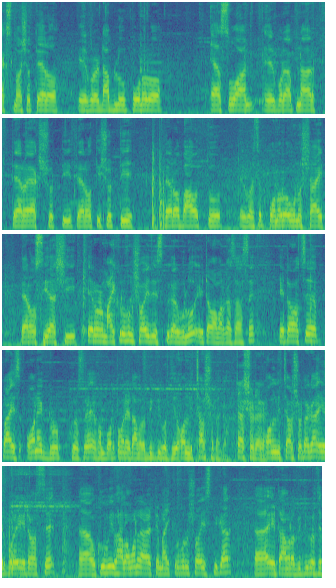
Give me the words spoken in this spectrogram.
এক্স নয়শো তেরো এরপরে ডাব্লু পনেরো এস ওয়ান এরপরে আপনার তেরো একষট্টি তেরো তেষট্টি তেরো বাহাত্তর এরপর হচ্ছে পনেরো উনষাট তেরো ছিয়াশি। এরপর মাইক্রোফোন সহ যে স্পিকারগুলো এটাও আমার কাছে আছে। এটা হচ্ছে প্রাইস অনেক ড্রপ করেছে। এখন বর্তমানে এটা আমরা বিক্রি করছি অনলি চারশো টাকা। চারশো টাকা। অনলি চারশো টাকা। এরপরে এটা হচ্ছে খুবই ভালো মানের আরেকটি মাইক্রোফোন সহ স্পিকার এটা আমরা বিক্রি করছি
